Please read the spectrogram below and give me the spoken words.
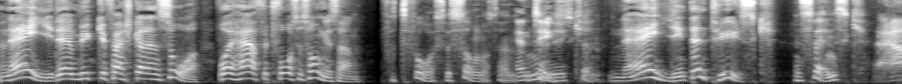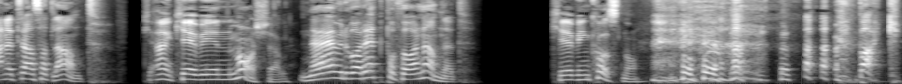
Nej, det är mycket färskare än så. Var är här för två säsonger sedan. För två säsonger sedan. En tysk? Nej, inte en tysk. En svensk? Nej, Han är transatlant. Han Kevin Marshall? Nej, men du var rätt på förnamnet. Kevin Costner? Back.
